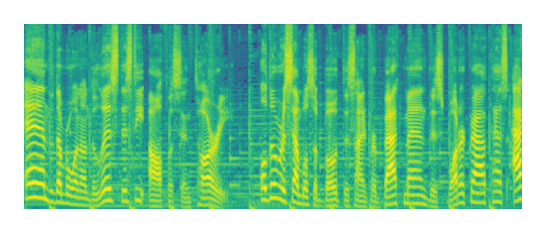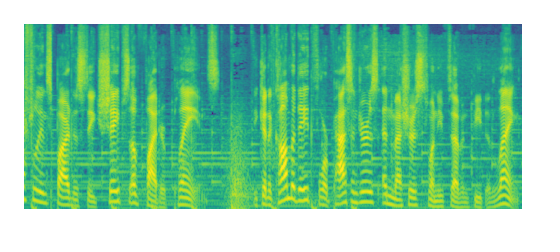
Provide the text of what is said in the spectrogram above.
And the number one on the list is the Alpha Centauri. Although resembles a boat designed for Batman, this watercraft has actually inspired the sleek shapes of fighter planes. It can accommodate 4 passengers and measures 27 feet in length.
